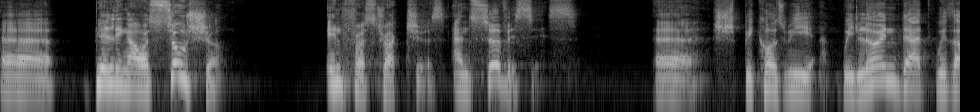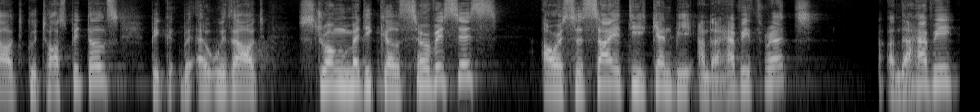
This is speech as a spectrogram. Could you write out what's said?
uh, building our social infrastructures and services. Uh, because we, we learned that without good hospitals, uh, without strong medical services, our society can be under heavy threat, under heavy,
